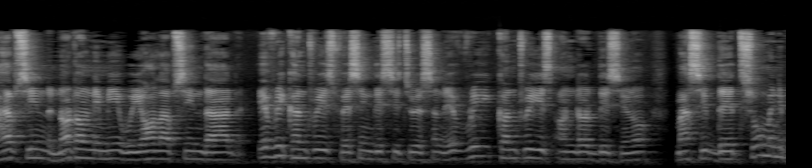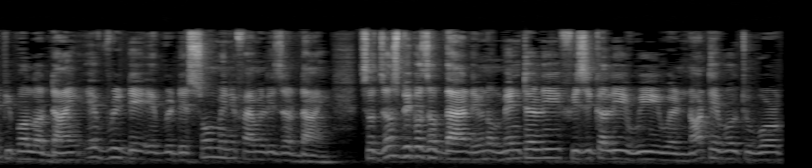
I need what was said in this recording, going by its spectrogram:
I have seen not only me, we all have seen that every country is facing this situation. Every country is under this, you know, massive death so many people are dying every day every day so many families are dying so just because of that you know mentally physically we were not able to work.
